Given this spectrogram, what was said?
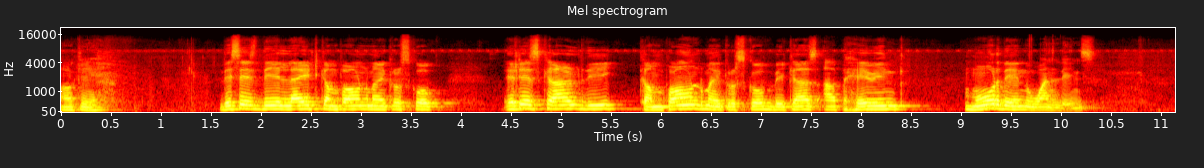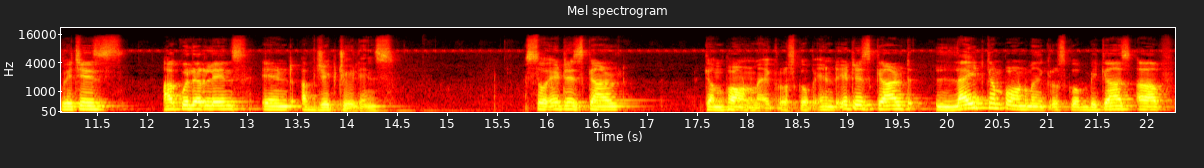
okay this is the light compound microscope it is called the compound microscope because of having more than one lens which is ocular lens and objective lens so it is called compound microscope and it is called light compound microscope because of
